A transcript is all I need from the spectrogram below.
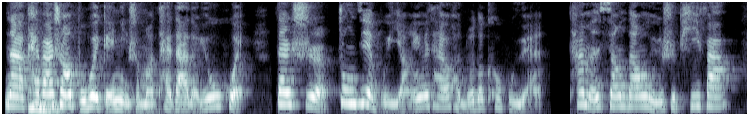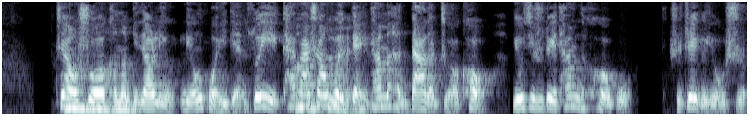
那开发商不会给你什么太大的优惠。但是中介不一样，因为他有很多的客户源，他们相当于是批发，这样说可能比较灵灵活一点，所以开发商会给他们很大的折扣，尤其是对他们的客户是这个优势。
